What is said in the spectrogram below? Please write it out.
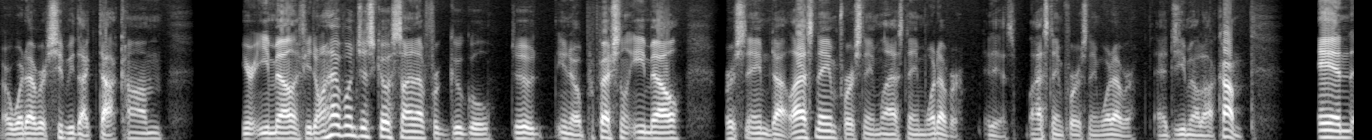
or whatever. It should be like .com. Your email. If you don't have one, just go sign up for Google do you know professional email first name dot last name first name last name whatever it is last name first name whatever at gmail.com and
